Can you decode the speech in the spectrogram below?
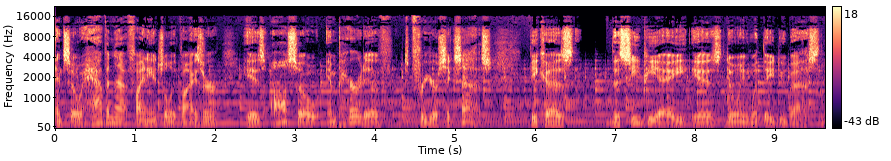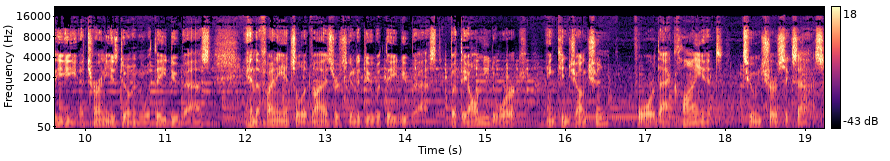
and so having that financial advisor is also imperative for your success because the CPA is doing what they do best, the attorney is doing what they do best, and the financial advisor is going to do what they do best. But they all need to work in conjunction for that client to ensure success.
